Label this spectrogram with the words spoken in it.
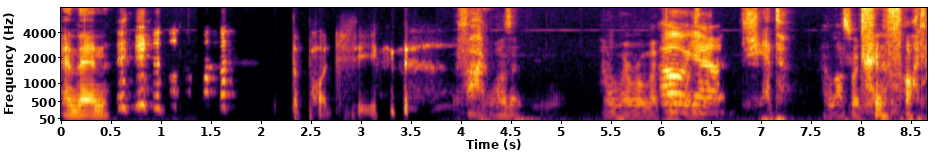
and then the punch scene. fuck was it i don't remember what my point Oh, was yeah. now. shit i lost my train of thought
